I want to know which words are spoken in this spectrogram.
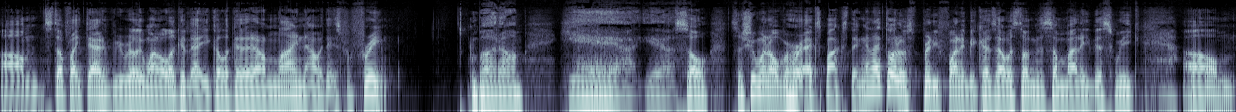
um, stuff like that. If you really want to look at that, you can look at it online nowadays for free. But um, yeah, yeah. So so she went over her Xbox thing, and I thought it was pretty funny because I was talking to somebody this week, um,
